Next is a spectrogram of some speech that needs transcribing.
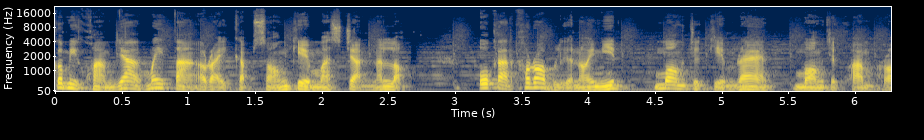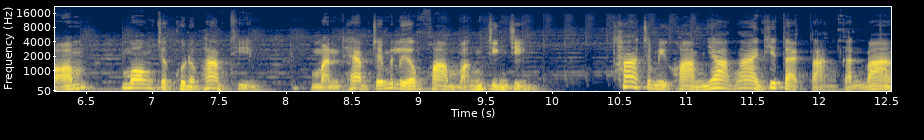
ก็มีความยากไม่ต่างอะไรกับ 2 เกมมาสจันนั่นหรอก โอกาสเข้ารอบเหลือน้อยนิด มองจากเกมแรก มองจากความพร้อม มองจากคุณภาพทีม มันแทบจะไม่เหลือความหวังจริง ๆ ถ้าจะมีความยากง่ายที่แตกต่างกันบ้าง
